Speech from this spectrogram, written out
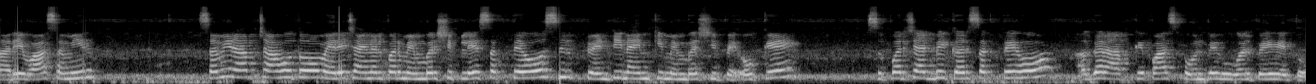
अरे वाह, समीर. समीर, आप चाहो तो मेरे चैनल पर मेंबरशिप ले सकते हो। सिर्फ़ ट्वेंटी नाइन की मेंबरशिप है, ओके? सुपर चैट भी कर सकते हो, अगर आपके पास फ़ोन पे गूगल पे है तो।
